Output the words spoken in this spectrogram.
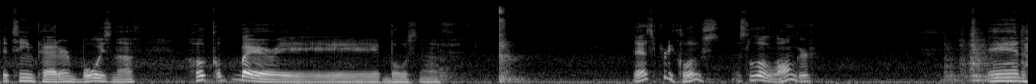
15 pattern, boy's knife. Huckleberry boy's knife. That's pretty close. It's a little longer. And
